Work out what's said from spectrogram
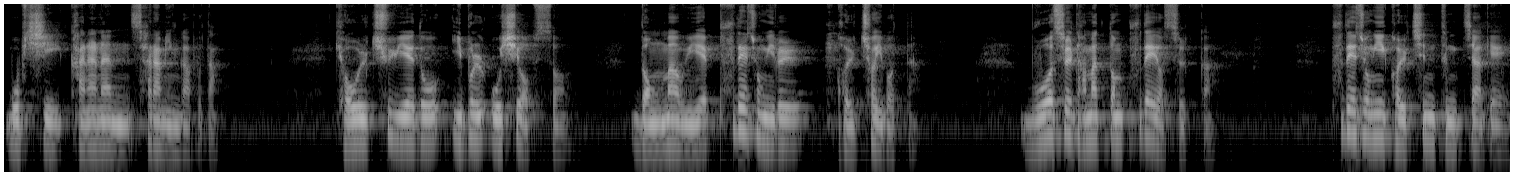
몹시 가난한 사람인가 보다. 겨울 추위에도 입을 옷이 없어 넝마 위에 푸대 종이를 걸쳐 입었다. 무엇을 담았던 푸대였을까? 푸대 종이 걸친 등짝에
